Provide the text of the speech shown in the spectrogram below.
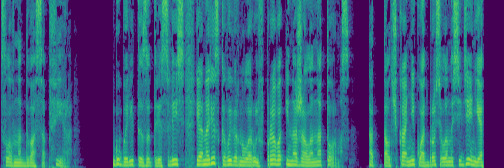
словно два сапфира. Губы Риты затряслись, и она резко вывернула руль вправо и нажала на тормоз. От толчка Нику отбросила на сиденье.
